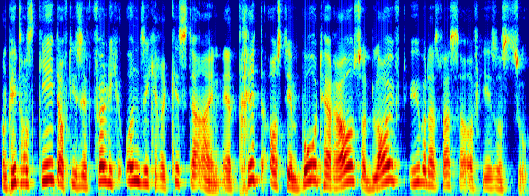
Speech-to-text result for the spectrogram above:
Und Petrus geht auf diese völlig unsichere Kiste ein. Er tritt aus dem Boot heraus und läuft über das Wasser auf Jesus zu.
